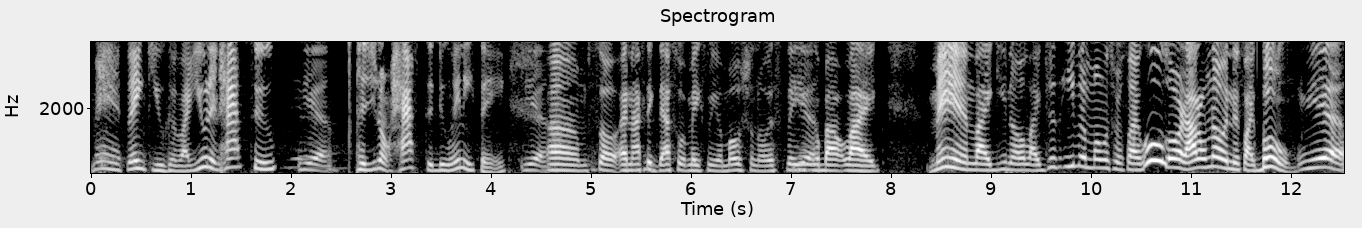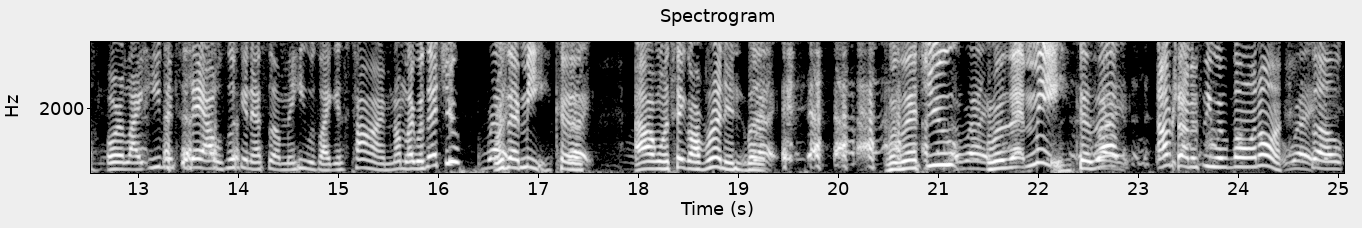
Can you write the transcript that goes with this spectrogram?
man, thank you cuz like you didn't have to Yeah. cuz you don't have to do anything. Yeah. Um so and I think that's what makes me emotional is thinking Yeah. about like man, like you know, like just even moments where it's like, "Whoo, Lord, I don't know," and it's like, boom, yeah. or like even today, I was looking at something and he was like, "It's time," and I'm like, "Was that you? Or was that me?" Because Right. I don't want to take off running, but right. was that you? Right. Was that me? Because Right. I'm trying to see what's going on. Right. So,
